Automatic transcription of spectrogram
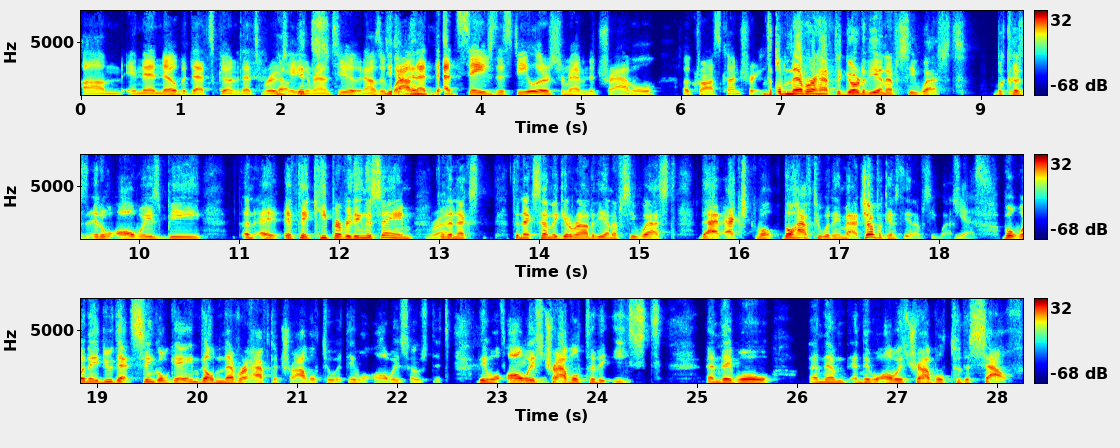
um, and then no, but that's going that's rotating it's- around too. And I was like, yeah, wow, that that saves the Steelers from having to travel across country. They'll never have to go to the NFC West because it'll always be an eh, if they keep everything the same for the next the next time they get around to the NFC West. That extra well, they'll have to when they match up against the NFC West. Yes, But when they do that single game, they'll never have to travel to it. They will always host it. They will always crazy. travel to the east, and they will and then and they will always travel to the south.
